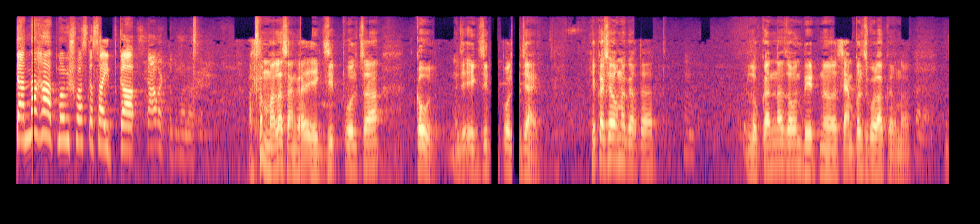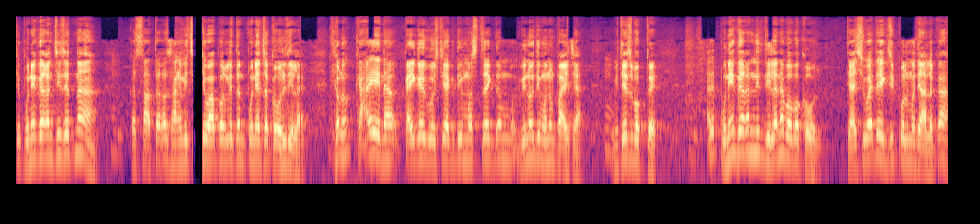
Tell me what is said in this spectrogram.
त्यांना हा आत्मविश्वास कसा इतका का वाटतं तुम्हाला आता मला सांगा एक्झिट पोलचा कौल म्हणजे एक्झिट पोल जे आहे हे कशावरनं करतात? लोकांना जाऊन भेटणं सॅम्पल्स गोळा करणं. ते पुणेकरांचीच आहेत ना. का सातारा सांगलीची वापरली तर पुण्याचा कौल दिलाय. त्यामुळं काय आहे ना काही काही गोष्टी अगदी मस्त एकदम विनोदी म्हणून पाहायच्या. मी तेच बघतोय. अरे पुणेकरांनी दिला ना बाबा कौल. त्याशिवाय ते एक्झिट पोलमध्ये आलं का?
